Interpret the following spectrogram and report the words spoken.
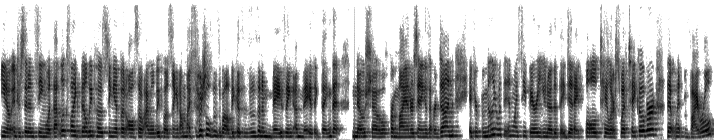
you know interested in seeing what that looks like they'll be posting it but also i will be posting it on my socials as well because this is an amazing amazing thing that no show from my understanding has ever done. If you're familiar with the nyc ferry you know that they did a full taylor swift takeover that went viral.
